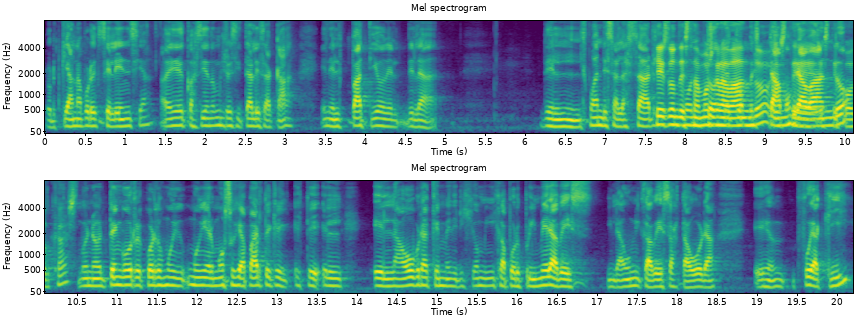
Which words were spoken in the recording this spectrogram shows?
lorquiana por excelencia, haciendo mis recitales acá, en el patio de, la, del Juan de Salazar. Que es donde estamos grabando, estamos este, grabando. Este podcast. Bueno, tengo recuerdos muy, muy hermosos y aparte que este, el, la obra que me dirigió mi hija por primera vez y la única vez hasta ahora eh, fue aquí,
